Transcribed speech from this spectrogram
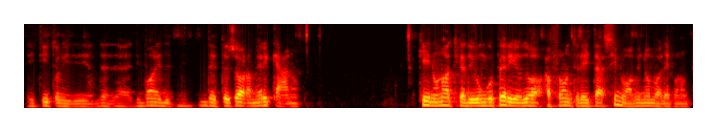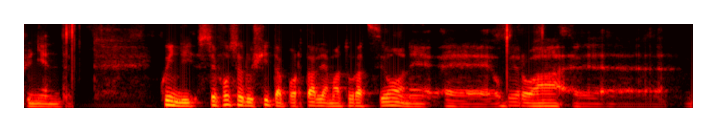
di titoli di, buoni del tesoro americano che in un'ottica di lungo periodo a fronte dei tassi nuovi non valevano più niente. Quindi se fosse riuscita a portarli a maturazione, eh, ovvero a eh,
